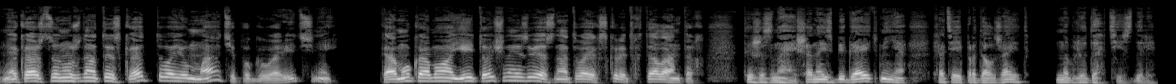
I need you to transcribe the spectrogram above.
Мне кажется, нужно отыскать твою мать и поговорить с ней. Кому-кому, а ей точно известно о твоих скрытых талантах. Ты же знаешь, она избегает меня, хотя и продолжает наблюдать издали.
